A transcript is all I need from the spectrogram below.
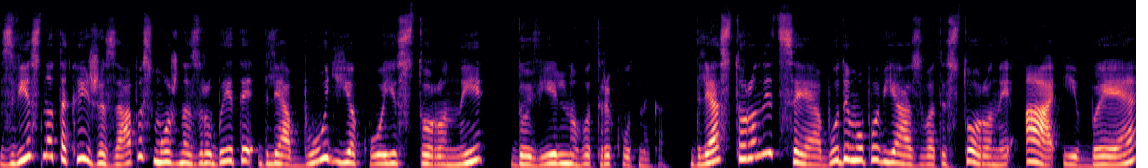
Звісно, такий же запис можна зробити для будь-якої сторони довільного трикутника. Для сторони С будемо пов'язувати сторони А і Б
